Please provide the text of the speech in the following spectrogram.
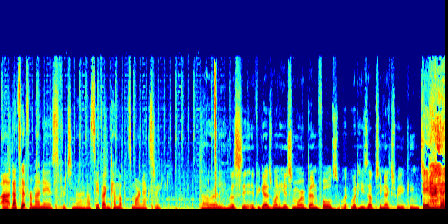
uh, that's it for my news for tonight i'll see if i can come up with some more next week Alrighty, we'll see if you guys want to hear some more of Ben Folds, what, what he's up to next week. And tune Yeah.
